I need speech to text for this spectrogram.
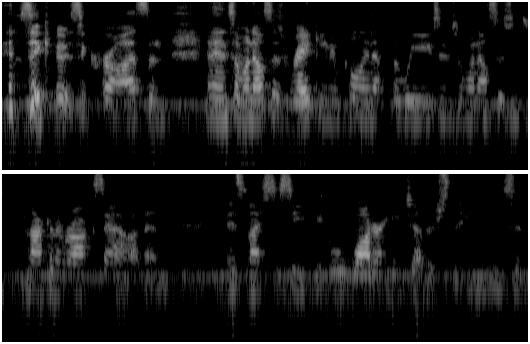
as it goes across and and then someone else is raking and pulling up the weeds, and someone else is knocking the rocks out. And it's nice to see people watering each other's things and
